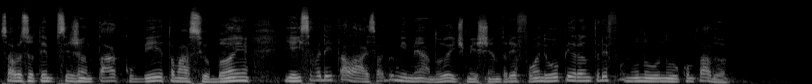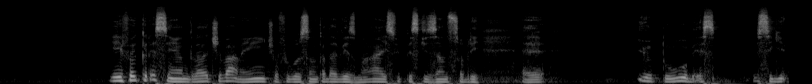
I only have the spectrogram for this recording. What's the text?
sobra seu tempo para você jantar, comer, tomar seu banho, e aí você vai deitar lá. Você vai dormir meia-noite, mexendo no telefone ou operando telefone, no, no, computador. E aí foi crescendo gradativamente, eu fui gostando cada vez mais, fui pesquisando sobre é, youtubers, fui, seguir,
